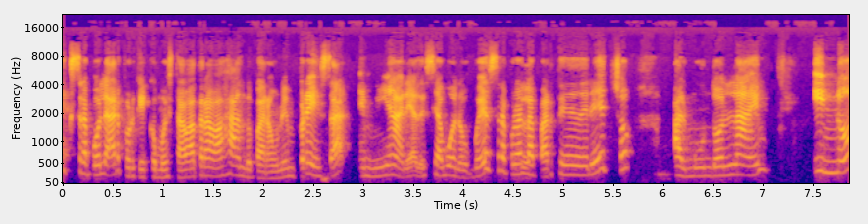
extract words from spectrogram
extrapolar porque como estaba trabajando para una empresa en mi área, decía, bueno, voy a extrapolar la parte de derecho al mundo online y no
